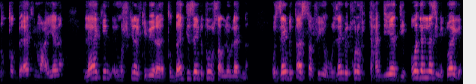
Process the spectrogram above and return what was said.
من التطبيقات المعينة. لكن المشكلة الكبيرة التطبيقات دي إزاي بتوصل لأولادنا؟ وازاي بتأثر فيهم وازاي بيدخلوا في التحديات دي. هو ده اللي لازم يتواجه.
